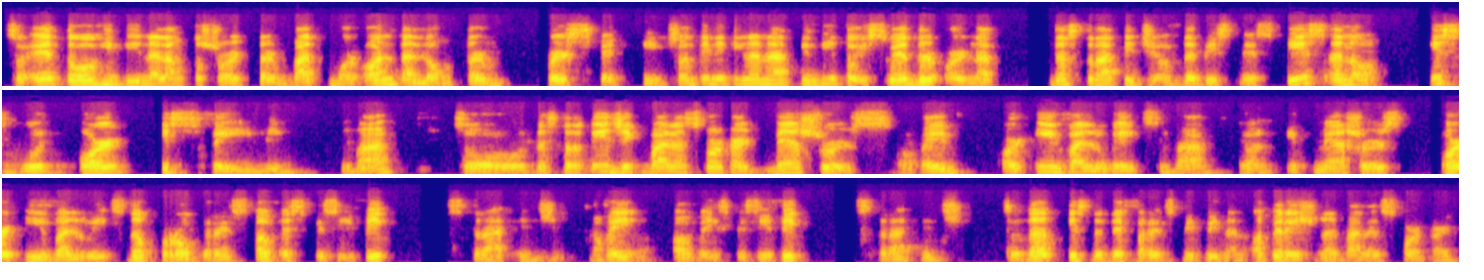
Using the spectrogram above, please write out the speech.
So ito, hindi na lang to short term but more on the long term perspective. So ang tinitingnan natin dito is whether or not the strategy of the business is ano, is good or is failing, di ba? So the strategic balance scorecard measures, okay, or evaluates, di ba? It measures or evaluates the progress of a specific strategy. Okay? Of a specific strategy. So that is the difference between an operational balance scorecard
